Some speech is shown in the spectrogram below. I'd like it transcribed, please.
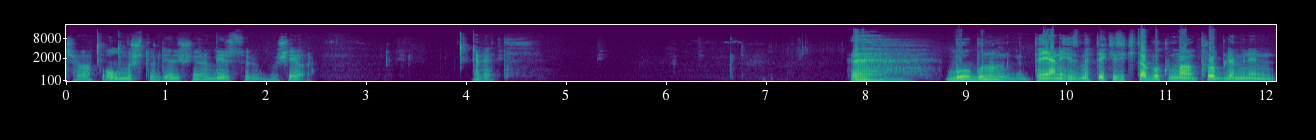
cevap olmuştur diye düşünüyorum. Bir sürü şey var. Evet. Bu bunun yani hizmetteki kitap okuma probleminin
